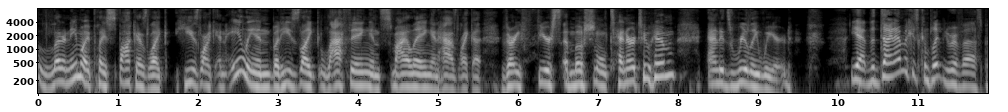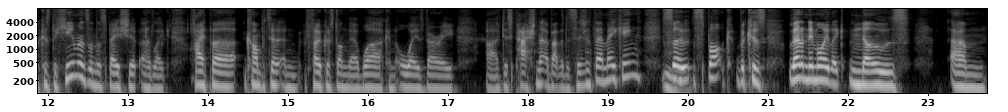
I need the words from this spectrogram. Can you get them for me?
Leonard Nimoy plays Spock as like he's like an alien, but he's like laughing and smiling and has like a very fierce emotional tenor to him, and it's really weird. Yeah, the dynamic is completely reversed because the humans on the spaceship are like hyper competent and focused on their work and always very uh, dispassionate about the decisions they're making. So Spock, because Leonard Nimoy like knows um,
